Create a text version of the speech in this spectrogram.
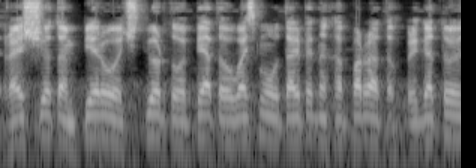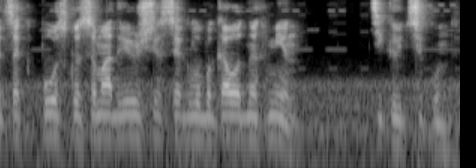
Расчетом первого, четвертого, пятого, восьмого торпедных аппаратов приготовиться к пуску самодвижущихся глубоководных мин. Тикают секунды.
